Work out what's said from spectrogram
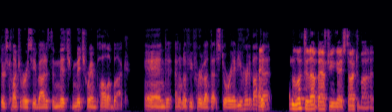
there's controversy about. It's the Mitch Mitch Rompola buck, and I don't know if you've heard about that story. Have you heard about I, that? I looked it up after you guys talked about it.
